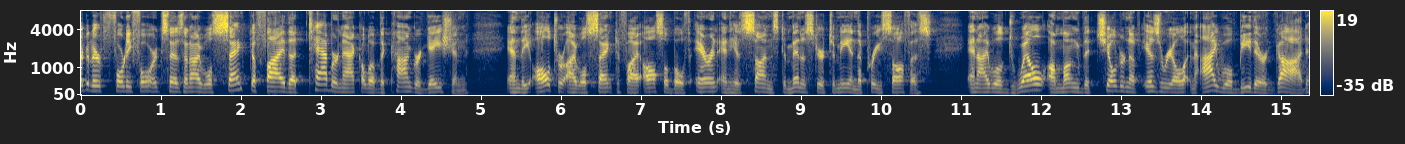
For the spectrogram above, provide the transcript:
Look at verse 44. It says, And I will sanctify the tabernacle of the congregation, and the altar I will sanctify also both Aaron and his sons to minister to me in the priest's office and I will dwell among the children of Israel, and I will be their God.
